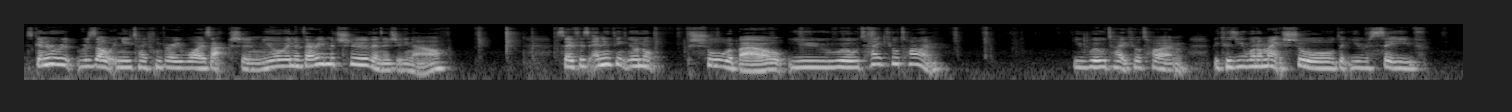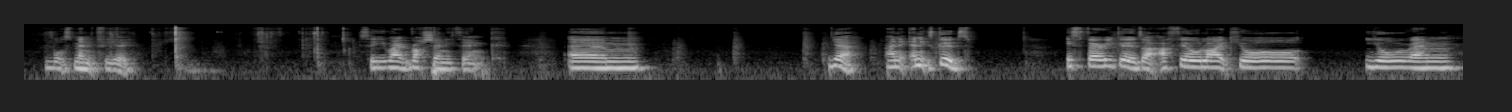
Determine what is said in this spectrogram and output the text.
It's going to re result in you taking very wise action. You're in a very mature energy now. So if there's anything you're not sure about, you will take your time. You will take your time because you want to make sure that you receive what's meant for you. So you won't rush anything. Um, yeah, and, and it's good. It's very good. I, I feel like you're, you're um,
